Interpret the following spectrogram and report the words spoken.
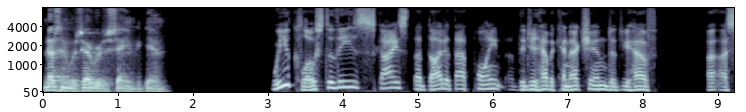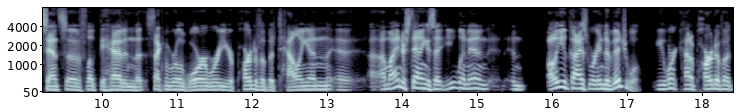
nothing was ever the same again. Were you close to these guys that died at that point? Did you have a connection? Did you have a, a sense of like they had in the Second World War, where you're part of a battalion? Uh, uh my understanding is that you went in and all you guys were individual. You weren't kind of part of a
